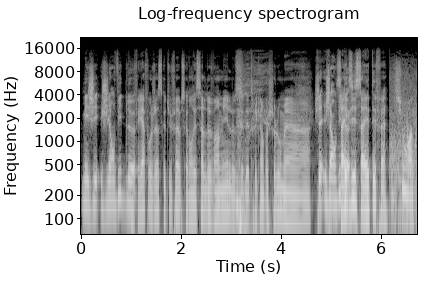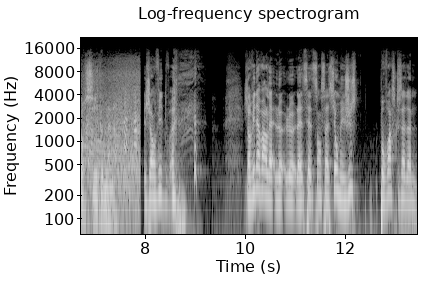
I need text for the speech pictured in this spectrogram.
mais j'ai j'ai envie de le, Fais gaffe aux gestes que tu fais, parce que dans des salles de 20 000, c'est des trucs un peu chelous, mais euh, j'ai j'ai envie ça de, existe, ça a été fait. Attention raccourci tout de même. j'ai envie de j'ai envie d'avoir cette sensation mais juste pour voir ce que ça donne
